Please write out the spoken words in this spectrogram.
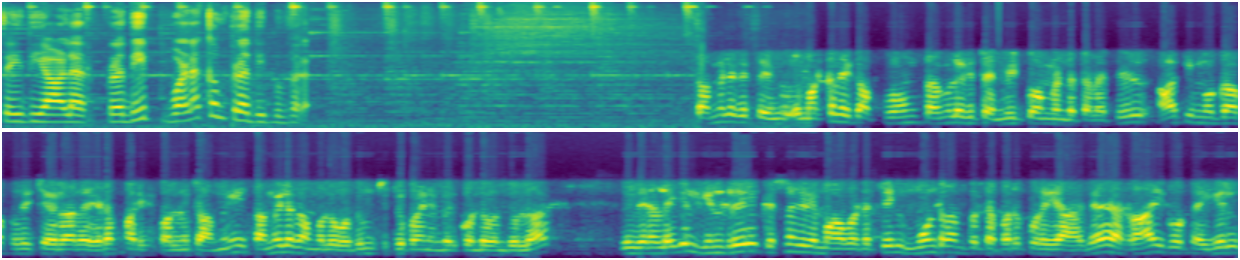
செய்தியாளர் பிரதீப். வணக்கம் பிரதீப் விவரம். தமிழகத்தை மக்களை காப்போம் தமிழகத்தை மீட்போம் என்ற தலைப்பில் அதிமுக பொதுச் செயலாளர் எடப்பாடி பழனிசாமி தமிழகம் முழுவதும் சுற்றுப்பயணம் மேற்கொண்டு வந்துள்ளார். இந்த நிலையில் இன்று கிருஷ்ணகிரி மாவட்டத்தில் மூன்றாம் கட்ட பரப்புரையாக ராய்கோட்டையில்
